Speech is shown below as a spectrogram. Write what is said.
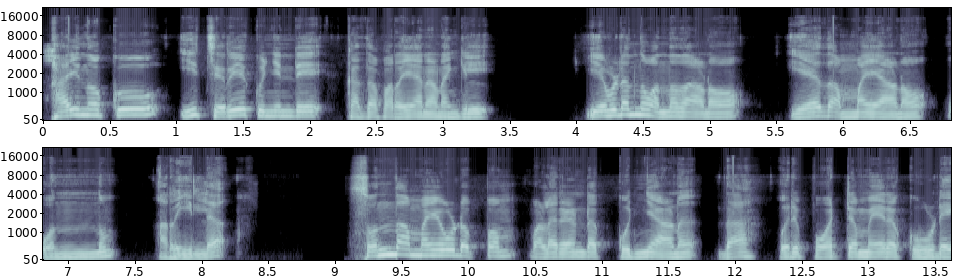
ഹായ് നോക്കൂ ഈ ചെറിയ കുഞ്ഞിന്റെ കഥ പറയാനാണെങ്കിൽ എവിടെ നിന്ന് വന്നതാണോ ഏതമ്മയാണോ ഒന്നും അറിയില്ല. സ്വന്തം അമ്മയോടൊപ്പം വളരേണ്ട കുഞ്ഞാണ് ദാ ഒരു പോറ്റമ്മേരെ കൂടെ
